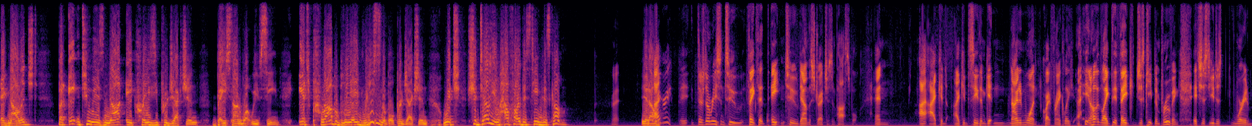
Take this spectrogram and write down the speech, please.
acknowledged. But 8 and 2 is not a crazy projection based on what we've seen. It's probably a reasonable projection, which should tell you how far this team has come. Right. You know? I agree. There's no reason to think that 8 and 2 down the stretch is impossible. And I, I could I could see them getting nine and one. Quite frankly, you know, like if they just keep improving, it's just you just worried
